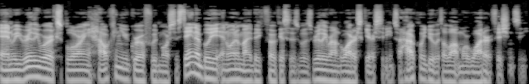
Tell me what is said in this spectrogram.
And we really were exploring how can you grow food more sustainably and one of my big focuses was really around water scarcity. So how can we do it with a lot more water efficiency?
